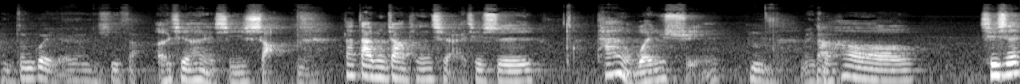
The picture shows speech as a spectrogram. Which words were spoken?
很珍贵，而且很稀少，而且很稀少。嗯，那大兵这样听起来，其实它很温驯，嗯，没错。然后，其实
